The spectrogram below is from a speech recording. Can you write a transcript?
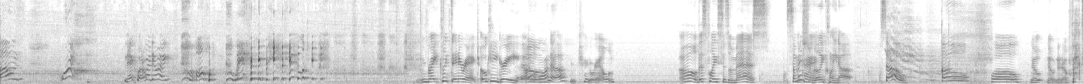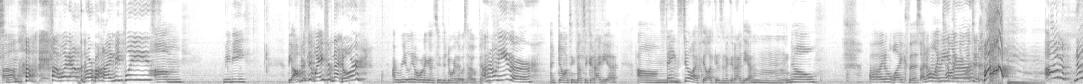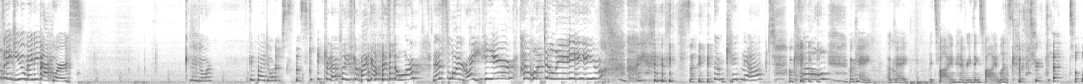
Um. What? Nik, what am I doing? Oh, leave me Right click to interact. Okay, great. I don't Um, wanna. Turn around. Oh, this place is a mess. Somebody Okay. should really clean up. So, oh, whoa. No, no, no, no. Back Um, I went out the door behind me, please. um, maybe the opposite way from that door? I really don't want to go through the door that was open. I don't either. I don't think that's a good idea. Um, Staying still, I feel like, isn't a good idea. mm, no. Oh, I don't like this. I don't I like don't telling you what to do. Ah! Um, no thank you. Maybe backwards. Come here, door. Goodbye, door. I'm so scared. Can I please go back out this door? This one right here. I want to leave. Sorry. I'm kidnapped. Okay. Help. Okay. Okay. It's fine. Everything's fine. Let's go through that door.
